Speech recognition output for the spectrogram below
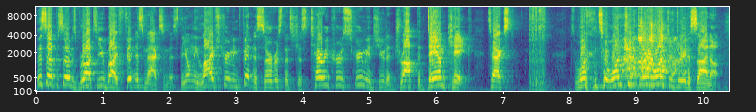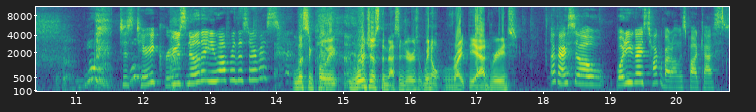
This episode is brought to you by Fitness Maximus, the only live streaming fitness service that's just Terry Crews screaming at you to drop the damn cake. Text to one to one two three one two three to sign up. Does Terry Crews know that you offer the service? Listen, Chloe, we're just the messengers. We don't write the ad reads. Okay, so what do you guys talk about on this podcast?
